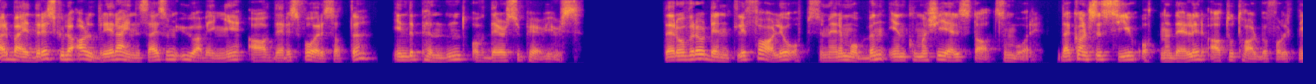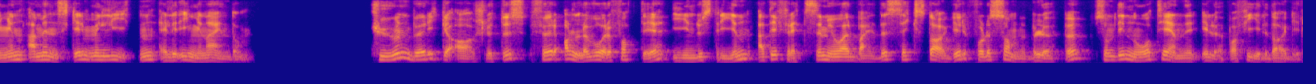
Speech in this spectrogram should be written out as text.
Arbeidere skulle aldri regne seg som uavhengig av deres foresatte, independent of their superiors. Det er overordentlig farlig å oppsummere mobben i en kommersiell stat som vår, der kanskje syv åttendedeler av totalbefolkningen er mennesker med liten eller ingen eiendom. Kuren bør ikke avsluttes før alle våre fattige i industrien er tilfredse med å arbeide seks dager for det samme beløpet som de nå tjener i løpet av fire dager.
